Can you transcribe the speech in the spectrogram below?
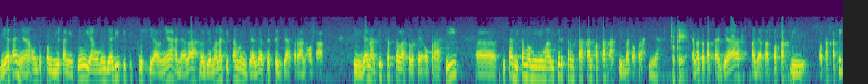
Biasanya untuk pembiusan itu yang menjadi titik krusialnya adalah bagaimana kita menjaga kesejahteraan otak sehingga nanti setelah selesai operasi eh, kita bisa meminimalisir kerusakan otak akibat operasinya. Oke. Karena tetap saja pada saat otak di otak atik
